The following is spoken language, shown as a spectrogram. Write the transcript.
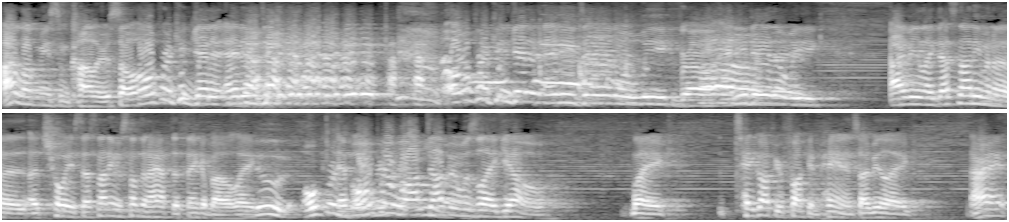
I love me some colors, so Oprah can get it any day. Oprah can get it any day of the week, bro. any day of the oh, week. I mean, like, that's not even a, a choice. That's not even something I have to think about. Like, Dude, Oprah's if Oprah walked up and was like, yo, like, take off your fucking pants, I'd be like, all right.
